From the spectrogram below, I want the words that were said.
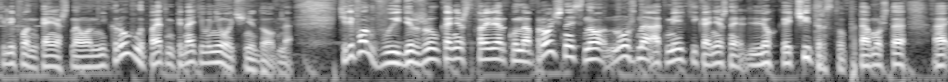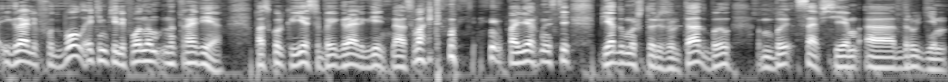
телефон, конечно, конечно, он не круглый, поэтому пинать его не очень удобно. Телефон выдержал, конечно, проверку на прочность, но нужно отметить, конечно, легкое читерство, потому что э, играли в футбол этим телефоном на траве. Поскольку если бы играли где-нибудь на асфальтовой поверхности, я думаю, что результат был бы совсем э, другим.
